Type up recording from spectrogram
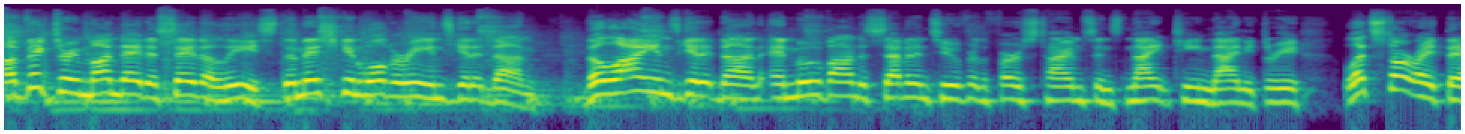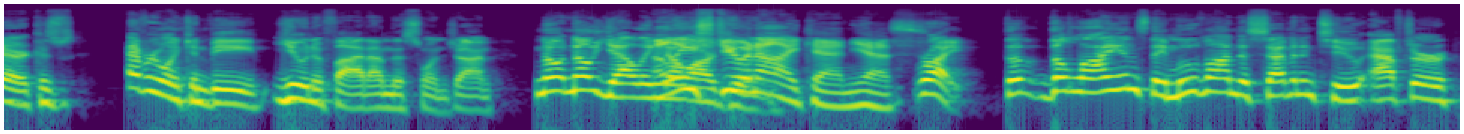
A victory Monday to say the least. The Michigan Wolverines get it done. The Lions get it done and move on to 7 and 2 for the first time since 1993. Let's start right there cuz everyone can be unified on this one, John. No no yelling, At no least arguing. you and I can, yes. Right. The the Lions, they move on to 7 and 2 after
